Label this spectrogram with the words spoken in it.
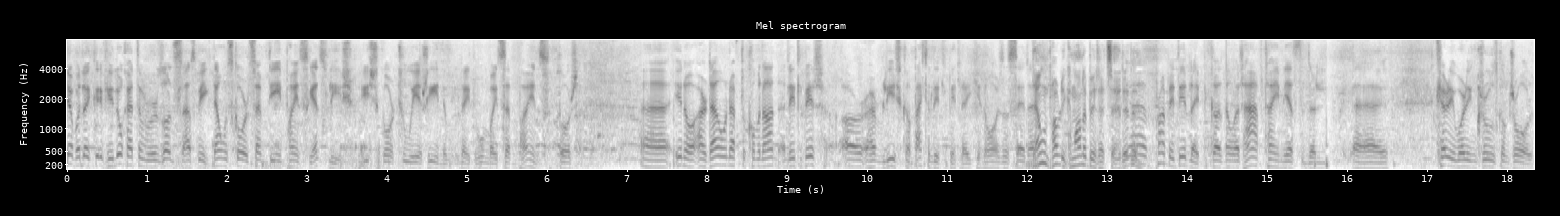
Yeah, but like if you look at the results last week, Down scored 17 points against Laois. Laois scored 218, like they won by seven points. But uh, you know, are Down after coming on a little bit, or have Laois come back a little bit? Like you know, as I said, uh, Down probably come on a bit I'd say did Yeah, it probably did like because now at half time yesterday, uh, Kerry were in cruise control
